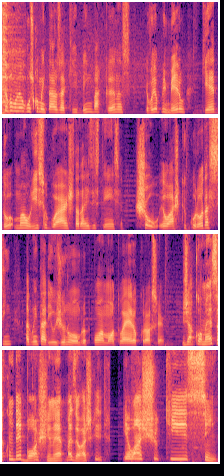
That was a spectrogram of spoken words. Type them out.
Então vamos ler alguns comentários aqui bem bacanas. Eu vou ler o primeiro, que é do Maurício Guarch, tá da Resistência. Show! Eu acho que o Kuroda sim aguentaria o Gil no ombro com a moto Aerocrosser. Já começa com deboche, né? Mas eu acho que eu acho que sim.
